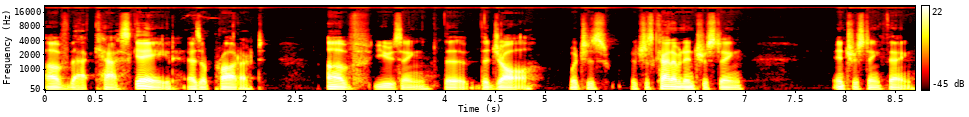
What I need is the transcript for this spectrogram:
of that cascade as a product of using the the jaw, which is which is kind of an interesting interesting thing,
